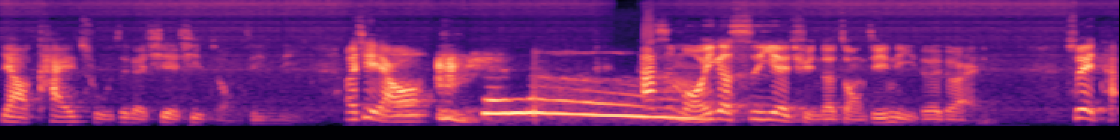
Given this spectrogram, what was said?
要开除这个谢姓总经理，而且哦天哪，他是某一个事业群的总经理，对不对？所以他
